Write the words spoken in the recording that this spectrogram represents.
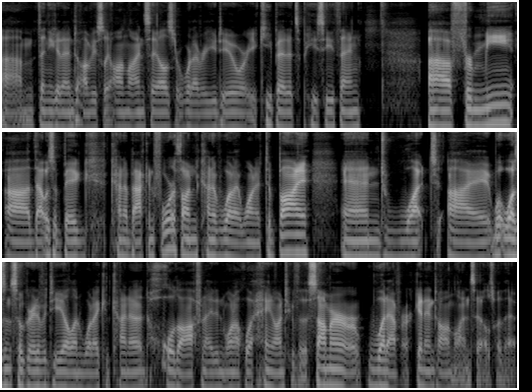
Um, then you get into obviously online sales or whatever you do, or you keep it. It's a PC thing. Uh, for me, uh, that was a big kind of back and forth on kind of what I wanted to buy and what I what wasn't so great of a deal and what I could kind of hold off and I didn't want to hang on to for the summer or whatever. Get into online sales with it.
